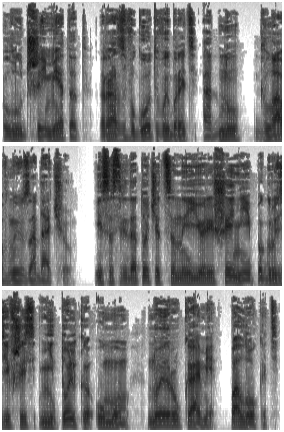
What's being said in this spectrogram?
Лучший метод – раз в год выбрать одну главную задачу и сосредоточиться на ее решении, погрузившись не только умом, но и руками, по локоть.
